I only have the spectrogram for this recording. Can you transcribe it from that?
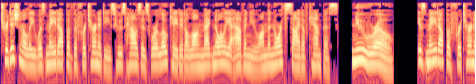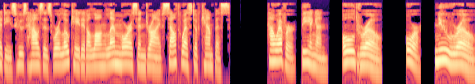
traditionally was made up of the fraternities whose houses were located along Magnolia Avenue on the north side of campus. New Row is made up of fraternities whose houses were located along Lem Morrison Drive southwest of campus. However, being an Old Row or New Row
